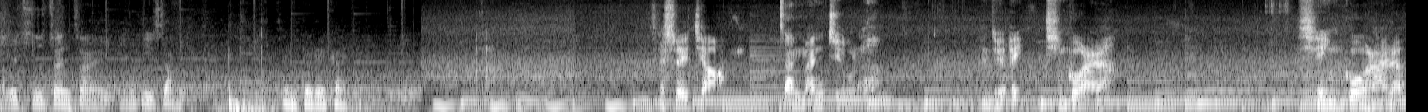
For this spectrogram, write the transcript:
有一只站在岩壁上，嗯，对对看，在睡觉，站蛮久了。感觉哎，醒过来了，醒过来了。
